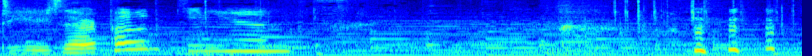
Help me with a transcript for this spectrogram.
These are pumpkins.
